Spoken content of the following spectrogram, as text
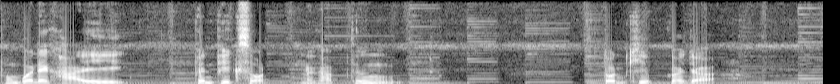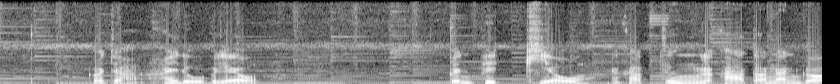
ผมก็ได้ขายเป็นพริกสดนะครับ ซึ่งต้นคลิปก็จะ ก็จะให้ดูไปแล้ว เป็นพริกเขียวนะครับ ซึ่งราคาตอนนั้นก็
